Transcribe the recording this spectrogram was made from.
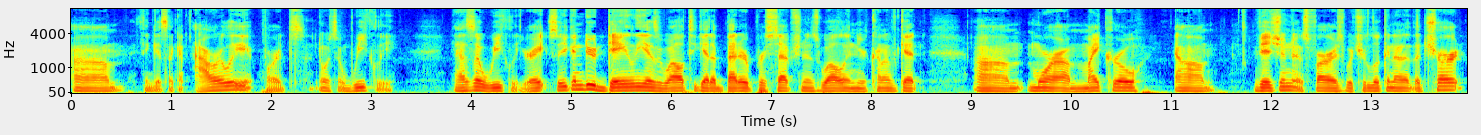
um, I think it's like an hourly or it's, no, it's a weekly. It has a weekly, right? So you can do daily as well to get a better perception as well and you kind of get um, more uh, micro um, vision as far as what you're looking at at the chart.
